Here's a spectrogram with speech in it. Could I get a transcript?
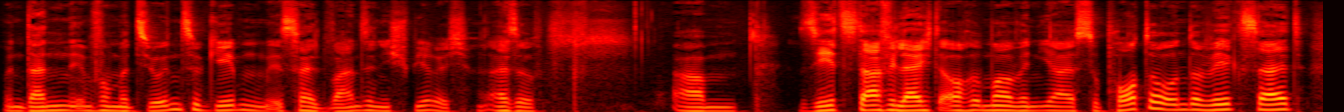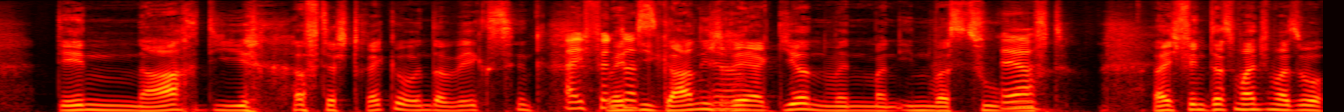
und dann Informationen zu geben, ist halt wahnsinnig schwierig. Also ähm, seht da vielleicht auch immer, wenn ihr als Supporter unterwegs seid, denen nach, die auf der Strecke unterwegs sind, wenn das, die gar nicht ja. reagieren, wenn man ihnen was zuruft. Ja. Weil ich finde das manchmal so,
